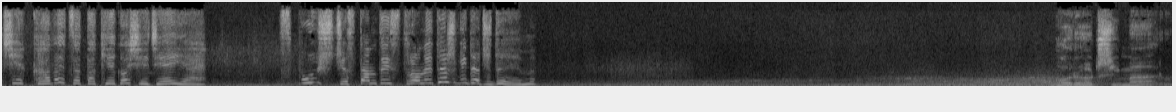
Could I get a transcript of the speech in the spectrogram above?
Ciekawe, co takiego się dzieje. Spójrzcie, z tamtej strony też widać dym. Orochimaru.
